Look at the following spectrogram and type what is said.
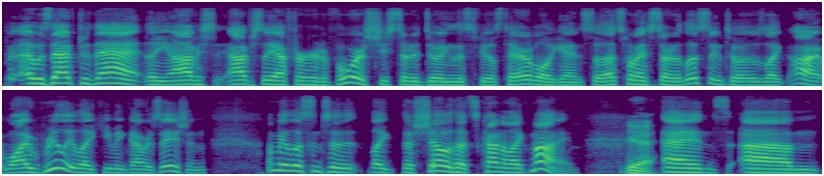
but it was after that, like obviously, obviously after her divorce, she started doing this feels terrible again. So that's when I started listening to it. I was like, all right, well, I really like human conversation. Let me listen to like the show that's kind of like mine. Yeah. And um,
